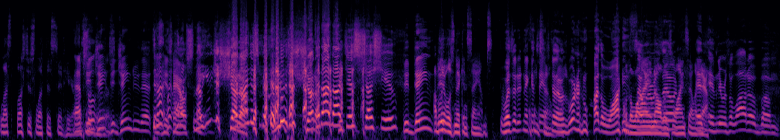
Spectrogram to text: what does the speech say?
Let's let's just let this sit here. Let's- Did Absolutely. Jane, did Jane do that Did at I- his wait, hold on house? No, you just shut Did I just- you just shut up. Did I not just shush you? Did Dane? I believe it was Nick and Sam's. Was it at Nick and think Sam's? so. 'Cause I was wondering why the wine, Oh, the wine, was all this wine cellar, and, yeah. and there was a lot of um,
